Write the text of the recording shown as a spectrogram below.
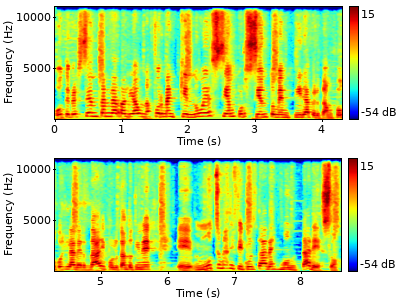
o te presentan la realidad de una forma en que no es 100% mentira, pero tampoco es la verdad y por lo tanto tiene eh, mucha más dificultad desmontar eso.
